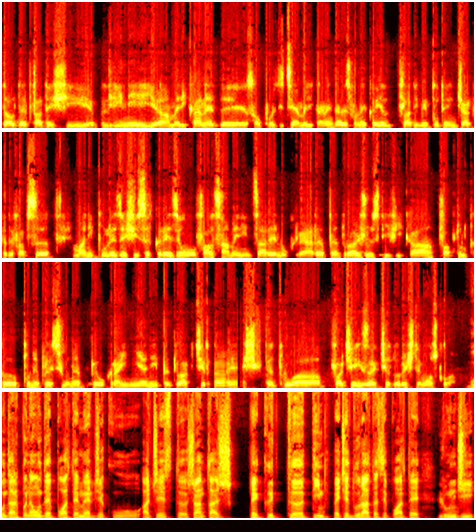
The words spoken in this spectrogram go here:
dau dreptate și linii americane de, sau poziții americane în care spune că el, Vladimir Putin, încearcă de fapt să manipuleze și să creeze o falsă amenințare nucleară pentru a justifica faptul că pune presiune pe ucrainienii pentru a accepta și pentru a face exact ce dorește Moscova. Bun, dar până unde poate merge cu acest șantaj? Pe cât uh, timp, pe ce durată se poate lungi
